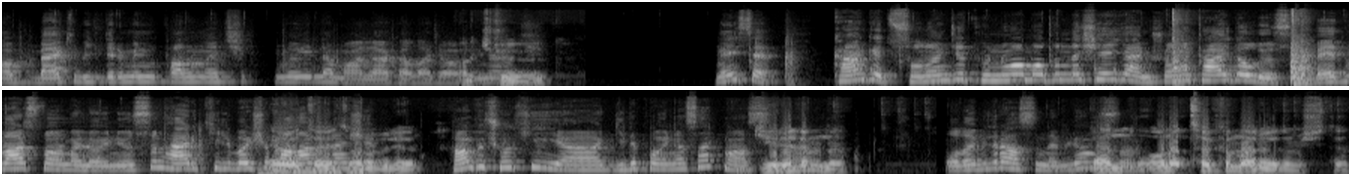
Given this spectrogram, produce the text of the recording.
Abi belki bildirimin falan açıklığıyla mı alakalı acaba. Açık. Neyse. Kanka son önce turnuva modunda şey gelmiş. Ona kaydoluyorsun. Bed Wars normal oynuyorsun. Her kill başı Evet falan evet filan onu şey. biliyorum. Kanka çok iyi ya. Gidip oynasak mı aslında? Girelim mi? Olabilir aslında biliyor Ben musun? ona takım arıyordum işte.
